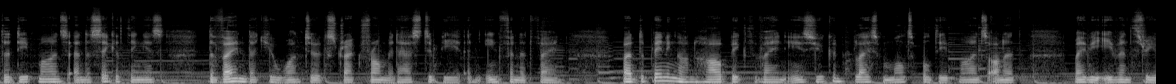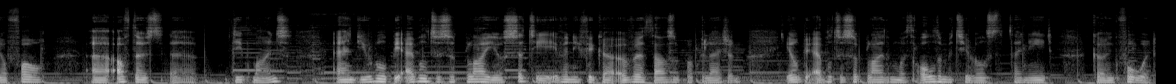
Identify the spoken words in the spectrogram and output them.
the deep mines and the second thing is the vein that you want to extract from it has to be an infinite vein but depending on how big the vein is you can place multiple deep mines on it maybe even three or four uh, of those uh, deep mines and you will be able to supply your city even if you go over a thousand population you'll be able to supply them with all the materials that they need going forward.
